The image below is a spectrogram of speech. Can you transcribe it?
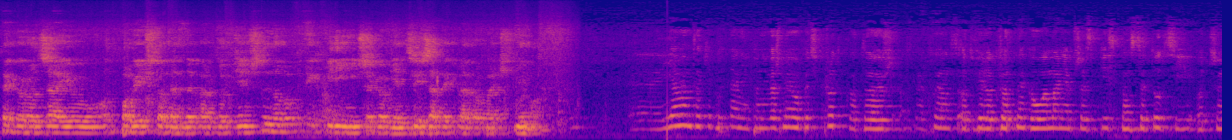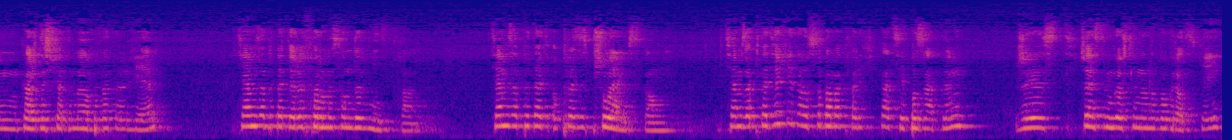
tego rodzaju odpowiedź, to będę bardzo wdzięczny, no bo w tej chwili niczego więcej zadeklarować nie mogę. Ja mam takie pytanie, ponieważ miało być krótko, to już abstrahując od wielokrotnego łamania przez PiS Konstytucji, o czym każdy świadomy obywatel wie, chciałam zapytać o reformę sądownictwa. Chciałam zapytać o prezes Przyłębską. Chciałam zapytać, jakie ta osoba ma kwalifikacje poza tym, że jest częstym gościem na Nowogrodzkiej,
